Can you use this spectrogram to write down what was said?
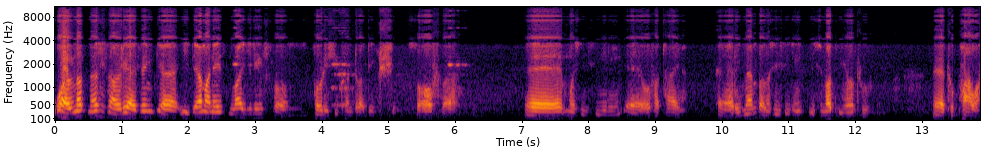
Well, not necessarily. I think uh, it emanates largely from policy contradictions of uh, uh, uh, over time. Uh, remember, Mosisili is not new to uh, to power,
